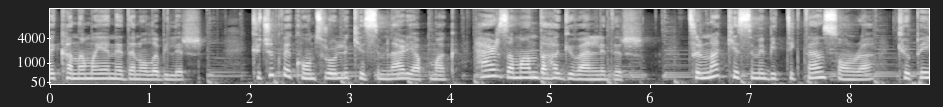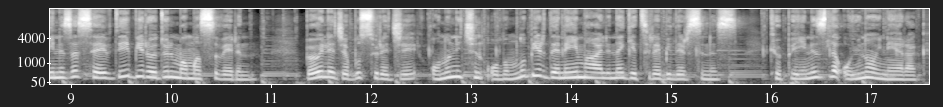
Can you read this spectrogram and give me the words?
ve kanamaya neden olabilir. Küçük ve kontrollü kesimler yapmak her zaman daha güvenlidir. Tırnak kesimi bittikten sonra köpeğinize sevdiği bir ödül maması verin. Böylece bu süreci onun için olumlu bir deneyim haline getirebilirsiniz. Köpeğinizle oyun oynayarak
